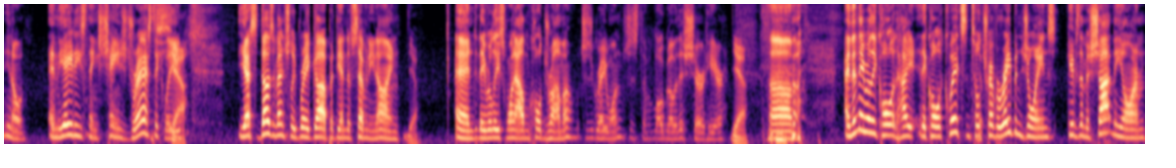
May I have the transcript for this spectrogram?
you know, in the '80s, things changed drastically. Yeah. Yes, it does eventually break up at the end of '79, Yeah. and they released one album called Drama, which is a great one. Which is the logo of this shirt here. Yeah. Um, and then they really call it how they call it quits until Trevor Rabin joins, gives them a shot in the arm,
